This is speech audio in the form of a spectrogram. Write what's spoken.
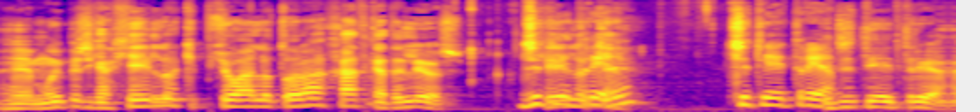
Ε, μου είπες για Halo και ποιο άλλο τώρα; Χάθηκα τελείως. GTA 3. GTA 3. GTA 3.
